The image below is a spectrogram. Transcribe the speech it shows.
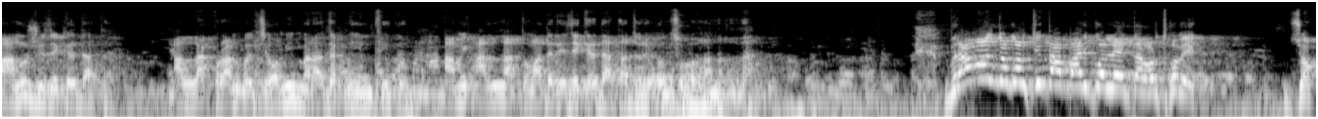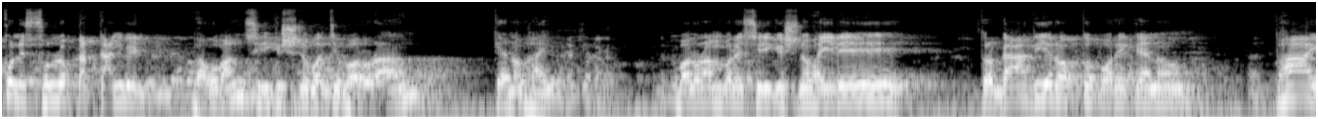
মানুষ রেজেকের দাতা। আল্লাহ কোরআন বলছে, অমিম রাজাক মহিন ফিকুন। আমি আল্লাহ তোমাদের রেজেকের দাতা, জোরে কোন সুবহান আল্লাহ ব্রাহ্মণ যখন কিতাব বাড়ি করলেন, তার অর্থবেদ যখন এই শ্লোকটা টানবেন, ভগবান শ্রীকৃষ্ণ বলছে, বলরাম, কেন ভাই? বলরাম বলে, শ্রীকৃষ্ণ ভাই রে, তোর গা দিয়ে রক্ত পড়ে কেন? ভাই,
